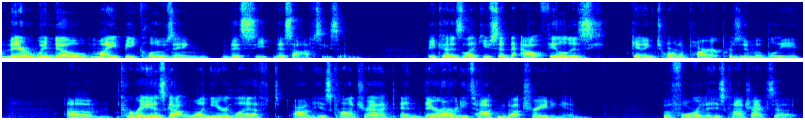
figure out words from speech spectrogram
their window might be closing this this off season because, like you said, the outfield is getting torn apart. Presumably, um, Correa's got one year left on his contract, and they're already talking about trading him before the, his contract's up.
